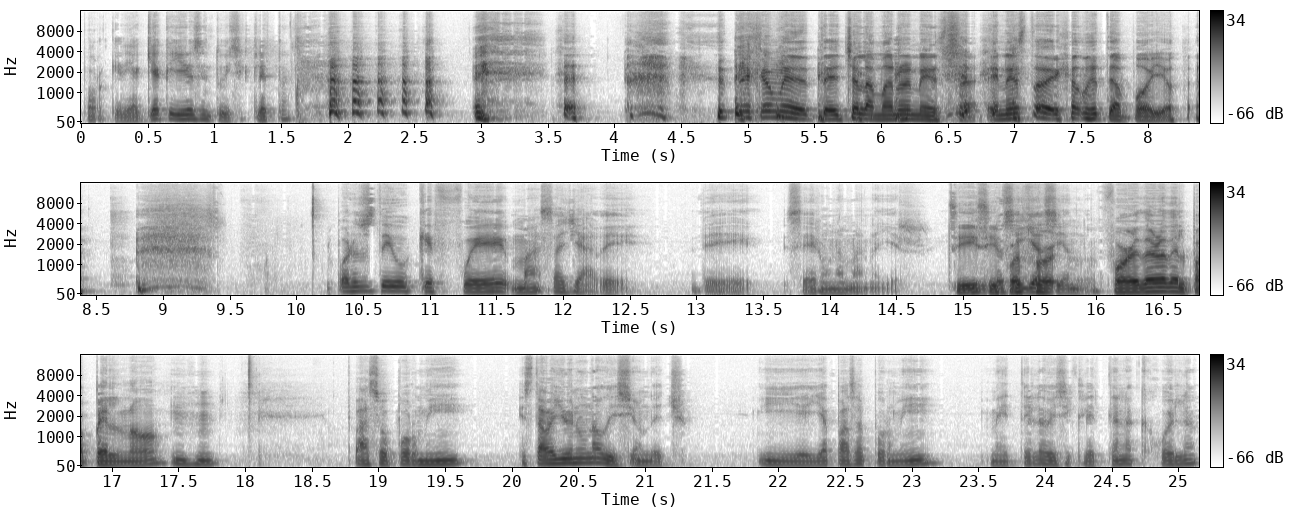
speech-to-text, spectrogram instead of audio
Porque de aquí a que llegues en tu bicicleta, déjame, te echo la mano en esta. En esta déjame te apoyo. por eso te digo que fue más allá de, de ser una manager. Sí, sí, lo fue sigue for- haciendo. further del papel, ¿no? Pasó por mí. Estaba yo en una audición, de hecho. Y ella pasa por mí, mete la bicicleta en la cajuela.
